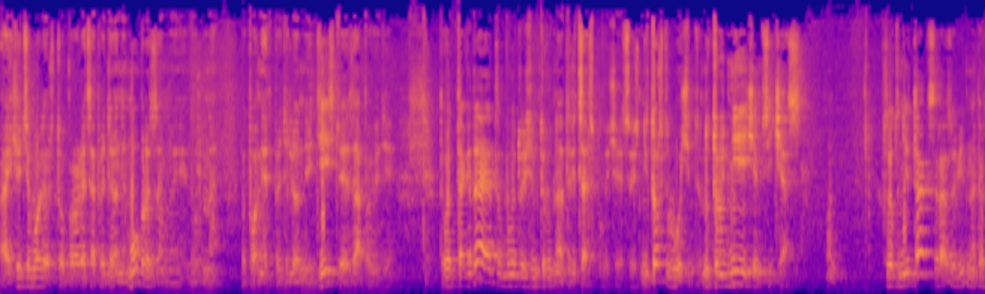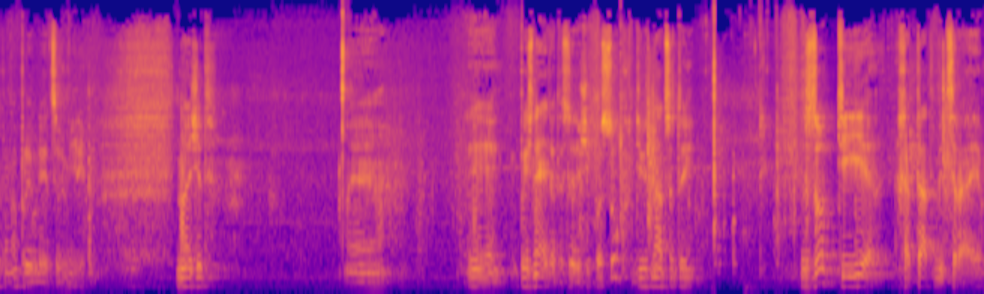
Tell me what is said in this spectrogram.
А еще тем более, что управляется определенным образом, и нужно выполнять определенные действия, заповеди, то вот тогда это будет очень трудно отрицать, получается. То есть не то, чтобы очень трудно, но труднее, чем сейчас. Что-то не так, сразу видно, как оно проявляется в мире. Значит, э, э, поясняет это следующий посук, 19 Зод тие хатат мицраем,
